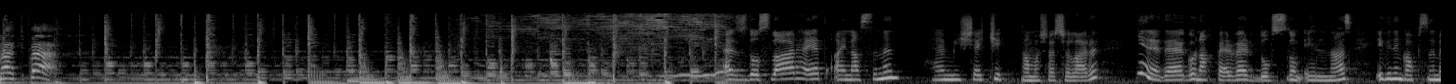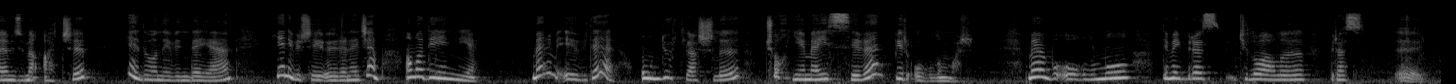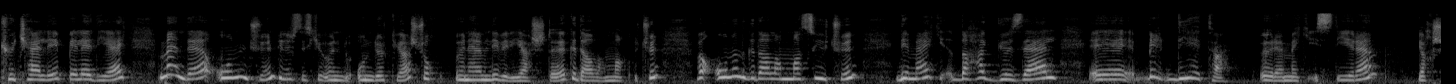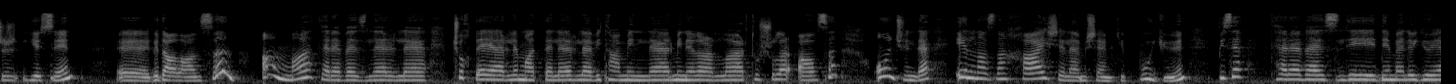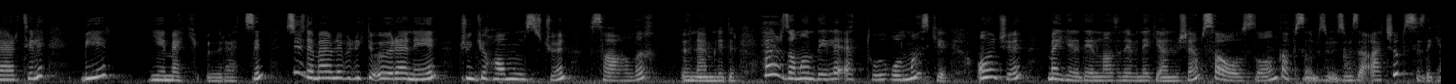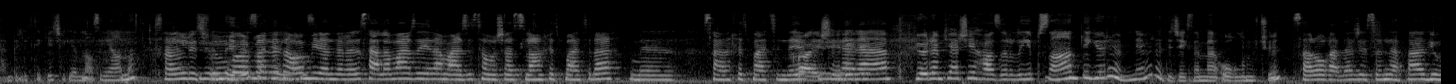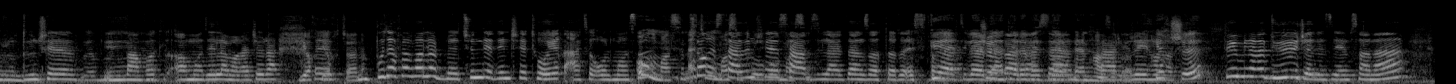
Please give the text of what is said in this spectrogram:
Mətbəx. Əziz dostlar, Həyat Aynasının həmişəki tamaşaçıları yenə də qonaqpərvər dostum Elnaz evinin qapısını mənim üzümə açıb, yenə də onun evindəyəm. Yeni bir şey öyrənəcəm, amma deyin niyə? Mənim evdə 14 yaşlı, çox yeməyi sevən bir oğlum var. Mən bu oğlumu demək biraz kilo alıb, biraz kökəlib belə deyək. Mən də onun üçün bilirsiniz ki on- 14 yaş çox önəmli bir yaşdır qidalanmaq üçün və onun qidalanması üçün demək daha gözəl e, bir diyeta öyrənmək istəyirəm. Yaxşı yesin, e, qidalansın, amma tərəvəzlərlə, çox dəyərli maddələrlə, vitaminlər, minerallar, turşular alsın. Onun üçün də Elnazdan xahiş eləmişəm ki, bu gün bizə tərəvəzli, deməli göyərtili bir yemək öyrətsin. Siz də mənimlə birlikdə öyrənin, çünki hamımız üçün sağlıq önemlidir. Her zaman deyilə ət toyuq olmaz ki. Onun üçün mən yenə də Elnazın evinə gəlmişəm. Sağ olsun. Qapısını bizim üzümüzə açıb siz də gəlin birlikdə keçək Elnazın yanına. Sənin lütfun var. Mən də davam edənlərə salam arz edirəm. Əziz tamaşaçıların xidmətinə. sənin xidmətindəyəm. Xahiş edirəm. Görürəm ki, hər şeyi hazırlayıbsan. De görüm, nə öyrədəcəksən mən oğlum üçün? Sən o qədər cəsur nəfər yoruldun ki, məvat amade eləməyə görə. Yox, e, yox canım. Bu dəfə valla çün dedin ki, toyuq əti olmasın. Olmasın, ət olmasın, toyuq olmasın. Çox istədim ki, səbzilərdən, zətlərdən istifadə. Göyərtilərdən, tərəvəzlərdən hazırlayın. Yaxşı. Düyümlərə düyü öyrədəcəyəm sənə.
